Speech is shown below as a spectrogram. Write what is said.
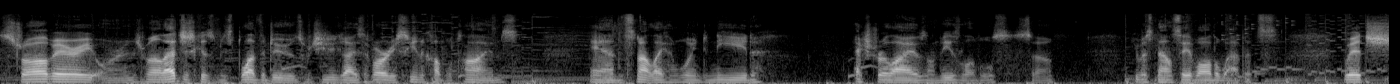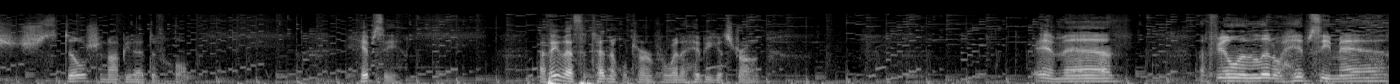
Strawberry, orange. Well, that just gives me Splat the Dudes, which you guys have already seen a couple times. And it's not like I'm going to need extra lives on these levels, so you must now save all the wabbits which still should not be that difficult. Hipsy. I think that's the technical term for when a hippie gets drunk. Hey man, I'm feeling a little hipsy, man.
